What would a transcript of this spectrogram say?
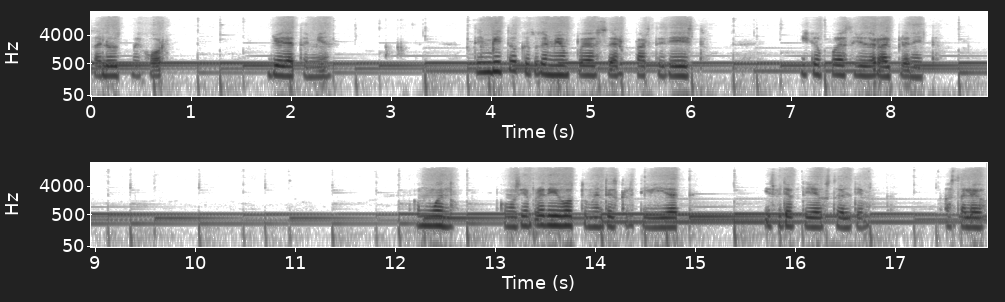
salud mejor. Yo ya también. Te invito a que tú también puedas ser parte de esto y que puedas ayudar al planeta. Bueno, como siempre digo, tu mente es creatividad y espero que te haya gustado el tema. Hasta luego.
